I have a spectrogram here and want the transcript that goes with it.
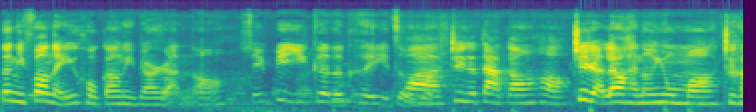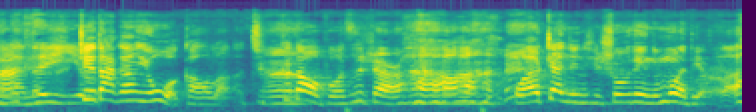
那你放哪一口缸里边染呢？随便一个都可以。哇，这个大缸哈，这染料还能用吗？这个可以用。这个大缸有我高了，搁到我脖子这儿哈，我要站进去，说不定就没顶了。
